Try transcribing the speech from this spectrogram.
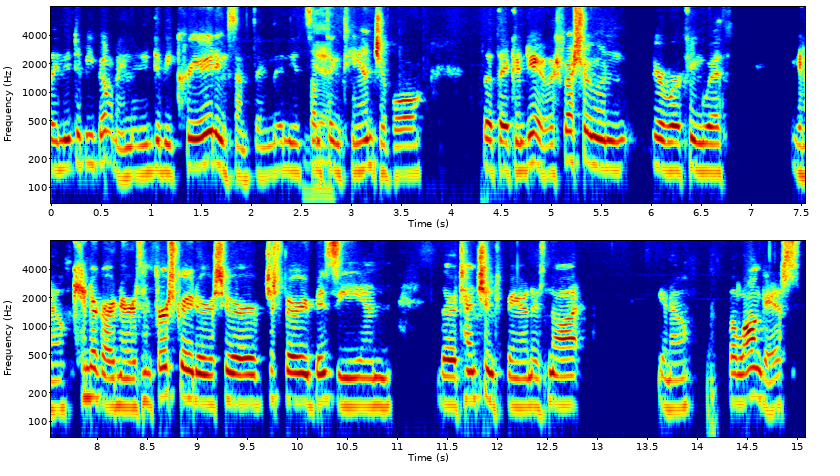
they need to be building, they need to be creating something, they need something yeah. tangible that they can do, especially when you're working with, you know, kindergartners and first graders who are just very busy and their attention span is not, you know, the longest.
